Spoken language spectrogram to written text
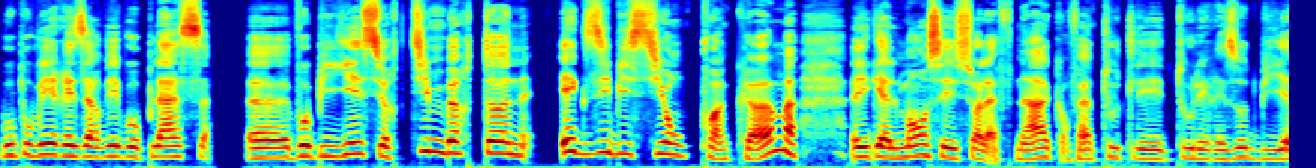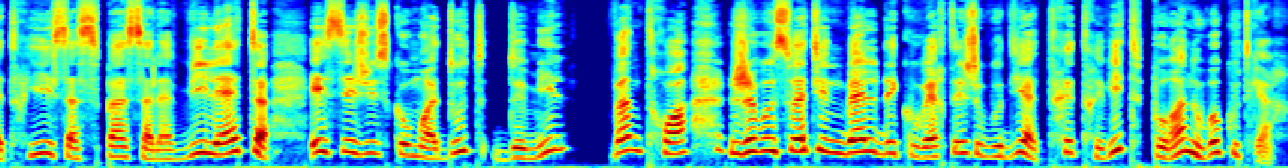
vous pouvez réserver vos places euh, vos billets sur timburtonexhibition.com. Également, c'est sur la FNAC, enfin les, tous les réseaux de billetterie. Ça se passe à la Villette et c'est jusqu'au mois d'août 2023. Je vous souhaite une belle découverte et je vous dis à très très vite pour un nouveau coup de cœur.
